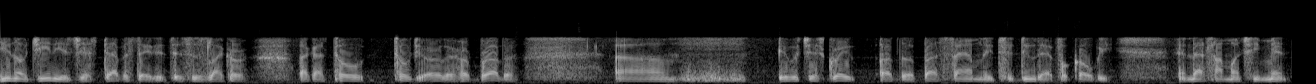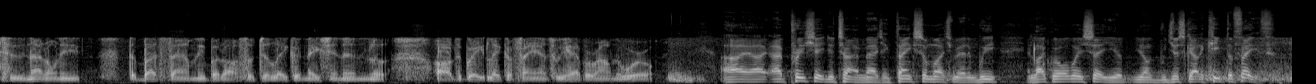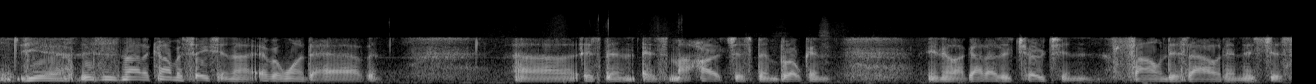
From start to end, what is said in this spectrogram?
you know, Jeanie is just devastated. This is like her, like I told told you earlier, her brother. Um, it was just great of the Buss family to do that for Kobe, and that's how much he meant to not only the Buss family, but also to Laker Nation and all the great Laker fans we have around the world. I, I, appreciate your time, Magic. Thanks so much, man. And we, and like we always say, you, you know, we just got to keep the faith. Yeah, this is not a conversation I ever wanted to have, and it's been, it's my heart's just been broken. You know, I got out of church and found this out, and it's just,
